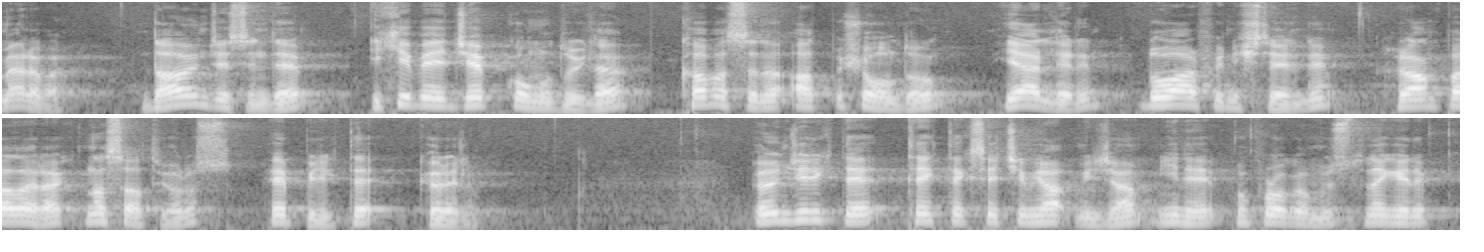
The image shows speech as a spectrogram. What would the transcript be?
Merhaba. Daha öncesinde 2B cep komutuyla kabasını atmış olduğum yerlerin duvar finişlerini rampalayarak nasıl atıyoruz? Hep birlikte görelim. Öncelikle tek tek seçim yapmayacağım. Yine bu programın üstüne gelip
